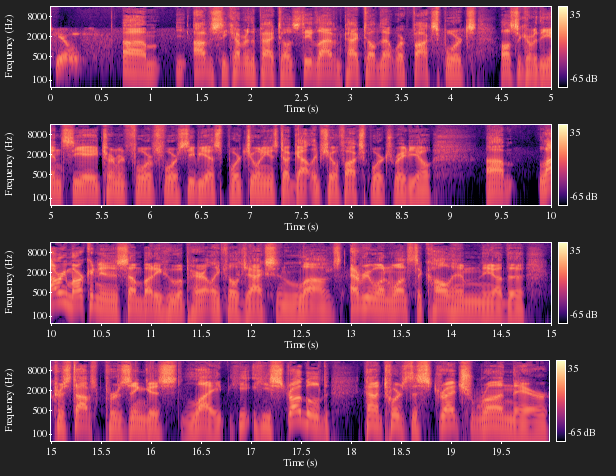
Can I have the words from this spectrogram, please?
skills. Um, obviously covering the Pac-12. Steve Lavin, Pac-12 Network, Fox Sports. Also covered the NCAA tournament for for CBS Sports. Joining us, Doug Gottlieb Show, Fox Sports Radio. Um, Lauri Markkanen is somebody who apparently Phil Jackson loves. Everyone wants to call him, you know, the Kristaps Porzingis light. He he struggled kind of towards the stretch run there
